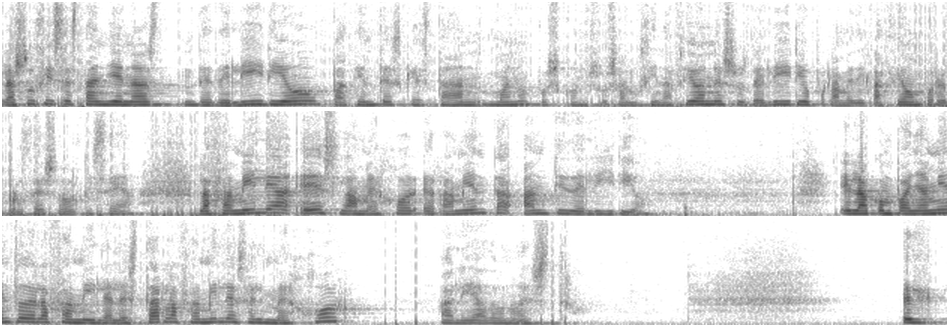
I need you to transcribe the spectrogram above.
Las UCIs están llenas de delirio, pacientes que están, bueno, pues con sus alucinaciones, su delirio por la medicación, por el proceso, lo que sea. La familia es la mejor herramienta antidelirio. El acompañamiento de la familia, el estar la familia es el mejor aliado nuestro. El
